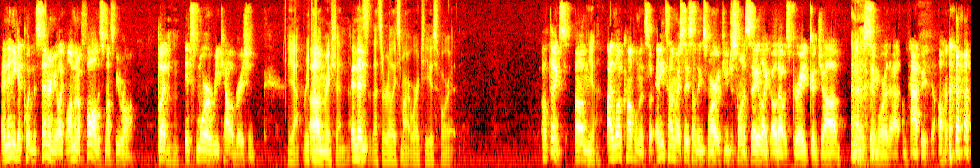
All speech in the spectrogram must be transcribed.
and then you get put in the center and you're like, well, I'm going to fall. This must be wrong. But mm-hmm. it's more a recalibration. Yeah, recalibration. Um, and then that's, that's, a really smart word to use for it. Oh, thanks. Um, yeah, I love compliments. So anytime I say something smart, if you just want to say like, "Oh, that was great, good job," you know, say more of that. I'm happy.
